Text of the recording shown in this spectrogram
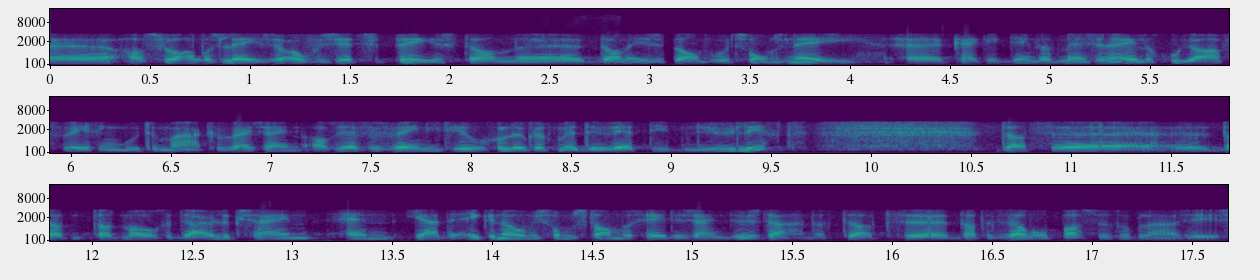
uh, als we alles lezen over ZZP'ers, dan, uh, dan is het antwoord soms nee. Uh, kijk, ik denk dat mensen een hele goede afweging moeten maken. Wij zijn als FNV niet heel gelukkig met de wet die nu ligt. Dat, dat, dat mogen duidelijk zijn. En ja, de economische omstandigheden zijn dusdanig dat, dat het wel oppassen geblazen is.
